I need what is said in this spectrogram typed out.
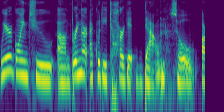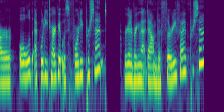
we're going to um, bring our equity target down. So our old equity target was 40%. We're going to bring that down to 35%.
